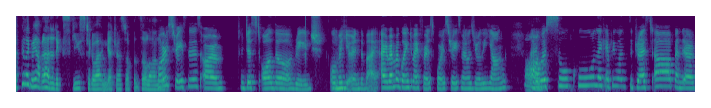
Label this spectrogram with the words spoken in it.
I feel like we haven't had an excuse to go out and get dressed up in so long. but- Horse races are just all the rage over Mhm. here in Dubai. I remember going to my first horse race when I was really young. And it was so cool. Like everyone's dressed up and there are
